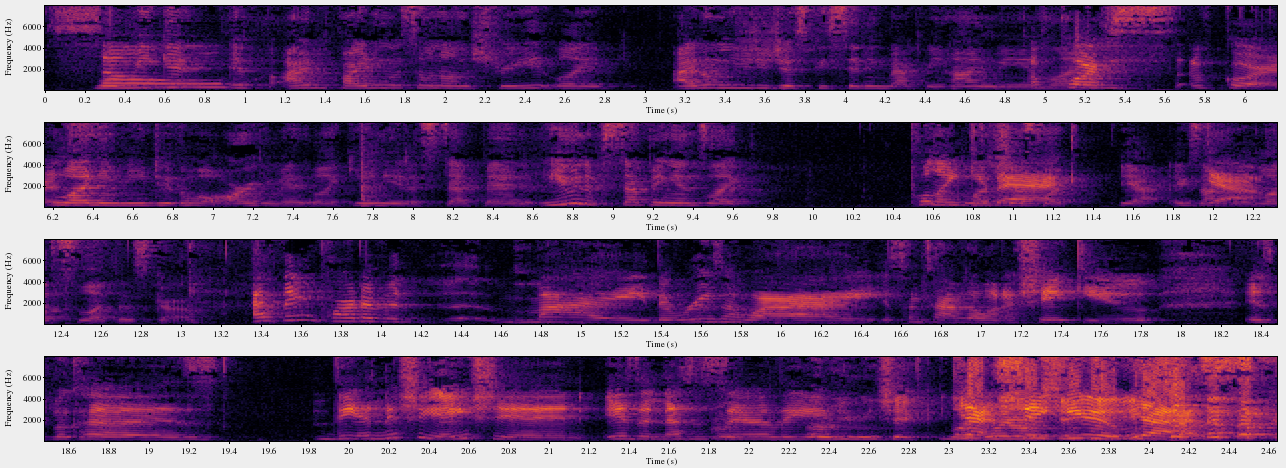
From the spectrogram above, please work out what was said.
So when we get if i'm fighting with someone on the street like i don't need you to just be sitting back behind me and of like, course, of course, letting me do the whole argument. Like you need to step in, even if stepping in's like pulling you let's back. Just, like, yeah, exactly. Yeah. Let's let this go. I think part of it, my the reason why sometimes I want to shake you is because the initiation isn't necessarily. Oh, you mean shake? Yeah, literally shake you, me? yes.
